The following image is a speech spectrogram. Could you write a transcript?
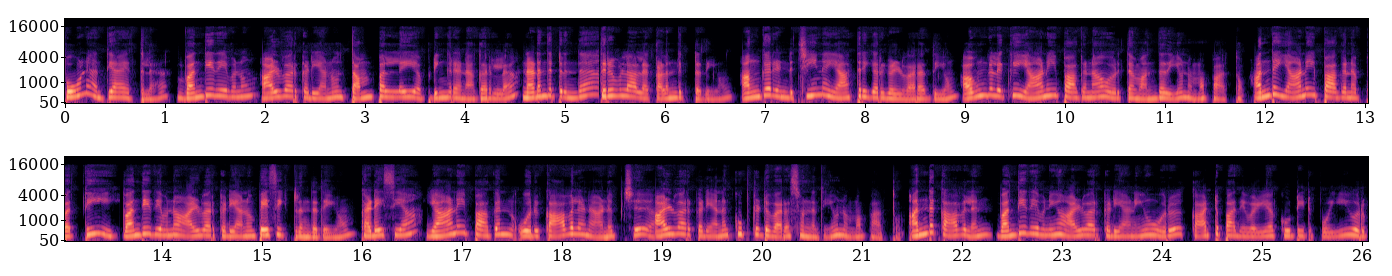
போன அத்தியாயத்துல வந்தியத்தேவனும் ஆழ்வார்க்கடியானும் தம்பல்லை அப்படிங்கிற நகர்ல நடந்துட்டு இருந்த திருவிழால கலந்துக்கிட்டதையும் அங்க ரெண்டு சீன யாத்ரிகர்கள் வரதையும் அவங்களுக்கு யானை பாகனா ஒருத்தன் வந்ததையும் நம்ம பார்த்தோம். அந்த யானை பாகனை பத்தி வந்தியத்தேவனும் ஆழ்வார்க்கடியானும் பேசிக்கிட்டு இருந்ததையும் கடைசியா யானை பாகன் ஒரு காவலனை அனுப்பிச்சு ஆழ்வார்க்கடியான கூப்பிட்டுட்டு வர சொன்னதையும் நம்ம பார்த்தோம். அந்த காவலன் வந்தியத்தேவனையும் ஆழ்வார்க்கடியானையும் ஒரு காட்டுப்பாதை வழியா கூட்டிட்டு போய் ஒரு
